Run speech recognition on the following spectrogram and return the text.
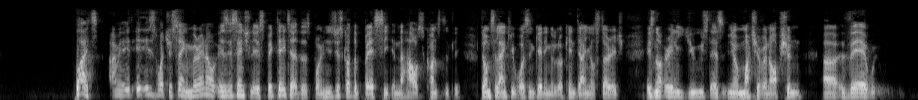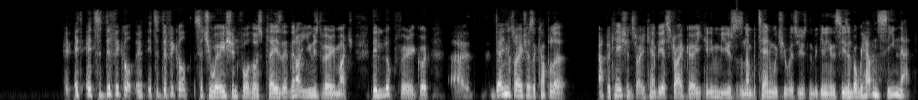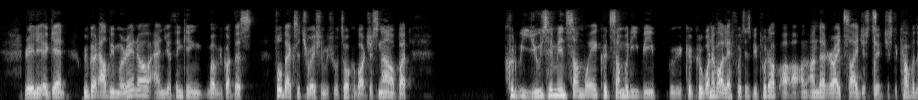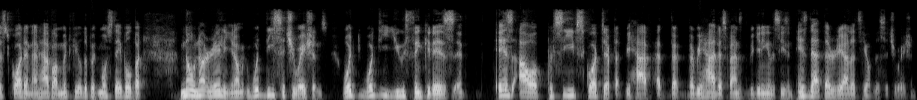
But, I mean, it, it is what you're saying. Moreno is essentially a spectator at this point. He's just got the best seat in the house constantly. Dom Solanke wasn't getting a look in. Daniel Sturridge is not really used as, you know, much of an option, uh, there it, it's a difficult it, it's a difficult situation for those players. They're not used very much. They look very good. Uh, Daniel Sturridge has a couple of applications, right? He can be a striker. He can even be used as a number 10, which he was used in the beginning of the season, but we haven't seen that really again. We've got Albi Moreno and you're thinking, well, we've got this fullback situation, which we'll talk about just now, but could we use him in some way? Could somebody be could, could one of our left footers be put up uh, uh, on, on that right side just to just to cover the squad and, and have our midfield a bit more stable? But no, not really. You know, with these situations, what what do you think it is? Is our perceived squad depth that we have at, that that we had as fans at the beginning of the season is that the reality of the situation?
